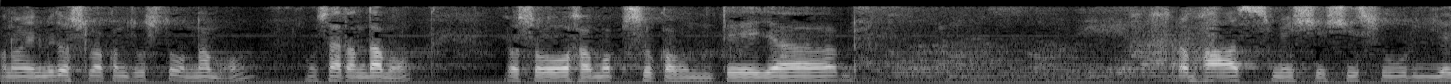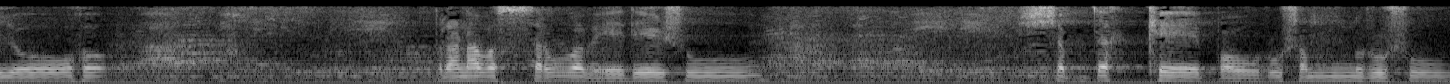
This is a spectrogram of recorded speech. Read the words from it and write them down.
మనం ఎనిమిదో శ్లోకం చూస్తూ ఉన్నాము. ఒకసారి అందాము. రసోహమప్సు కౌంతేయ. ప్రభాస్మి శశిసూర్యయో ప్రణవసర్వేదేషు శబ్దఖే పౌరుషం నృషు.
